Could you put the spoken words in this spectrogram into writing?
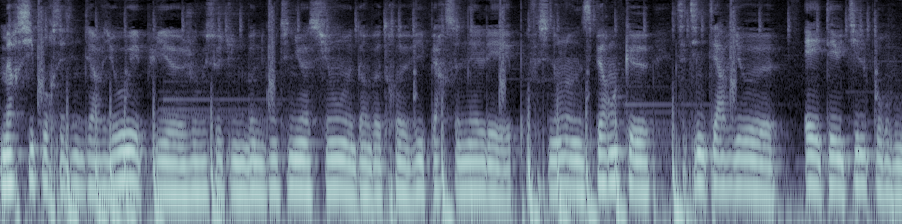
Merci pour cette interview et puis je vous souhaite une bonne continuation dans votre vie personnelle et professionnelle en espérant que cette interview ait été utile pour vous.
